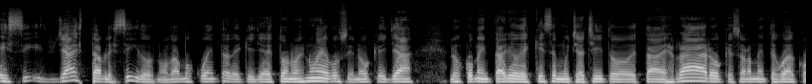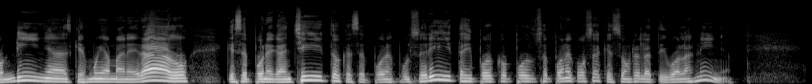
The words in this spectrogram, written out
ya establecidos, nos damos cuenta de que ya esto no es nuevo, sino que ya los comentarios de que ese muchachito está es raro, que solamente juega con niñas, que es muy amanerado, que se pone ganchitos, que se pone pulseritas y se pone cosas que son relativas a las niñas.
